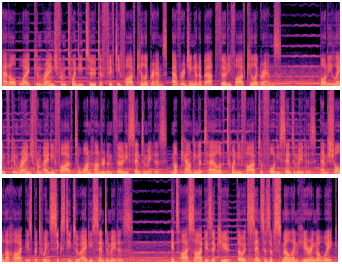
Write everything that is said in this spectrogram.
Adult weight can range from 22 to 55 kilograms, averaging at about 35 kilograms. Body length can range from 85 to 130 centimeters, not counting a tail of 25 to 40 centimeters, and shoulder height is between 60 to 80 centimeters. Its eyesight is acute, though its senses of smell and hearing are weak.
